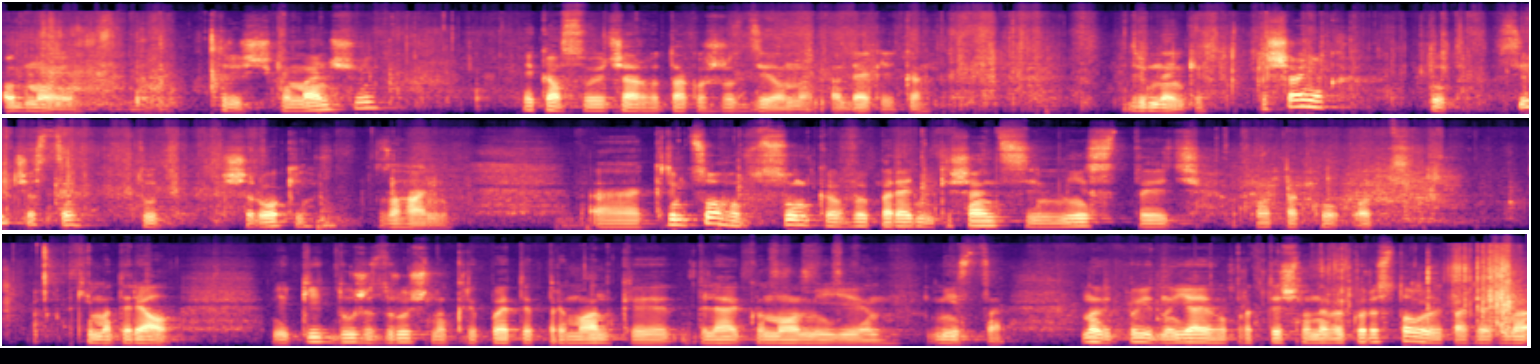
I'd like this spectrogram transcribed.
одної трішечки меншої, яка в свою чергу також розділена на декілька дрібненьких кишеньок. Тут сітчасті, тут широкий, загальний. Е, Крім цього, сумка в передній кишенці містить отаку от такий матеріал, який дуже зручно кріпити приманки для економії місця. Ну, відповідно, я його практично не використовую, так як на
